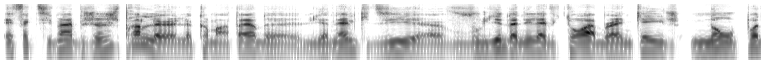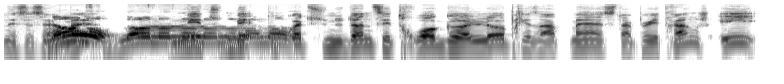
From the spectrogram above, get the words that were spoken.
effectivement. Puis je vais juste prendre le, commentaire de Lionel qui dit Vous vouliez donner la victoire à Brian Cage Non, pas nécessairement. Non, non, non, non. Mais, non, mais pourquoi tu nous donnes ces trois gars-là présentement? C'est un peu étrange. Et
